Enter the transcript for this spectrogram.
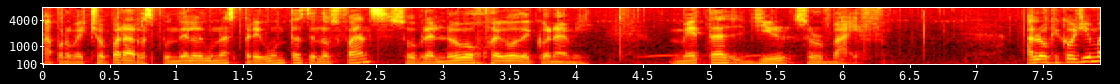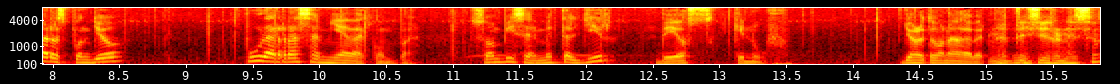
aprovechó para responder algunas preguntas de los fans sobre el nuevo juego de Konami, Metal Gear Survive. A lo que Kojima respondió, pura raza miada, compa. Zombies en Metal Gear, Dios que no. Yo no tengo nada que ver. ¿No te hicieron eso?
